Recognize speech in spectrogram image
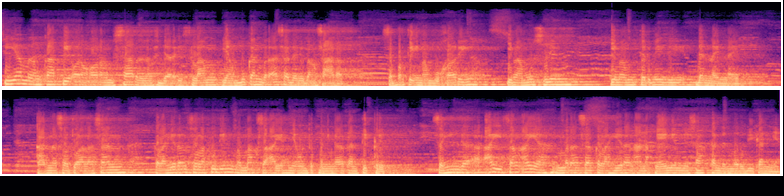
Ia melengkapi orang-orang besar dalam sejarah Islam yang bukan berasal dari bangsa Arab, seperti Imam Bukhari, Imam Muslim, Imam Tirmizi, dan lain-lain. Karena suatu alasan, kelahiran Salahuddin memaksa ayahnya untuk meninggalkan Tikrit sehingga Ai sang ayah merasa kelahiran anaknya ini menyusahkan dan merugikannya.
